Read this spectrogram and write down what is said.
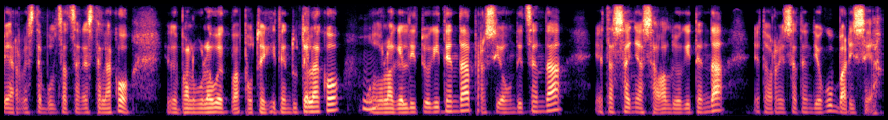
behar beste bultzatzen ez delako, edo balbula hauek ba pote egiten dutelako, Mm. odola gelditu egiten da, presioa handitzen da, eta zaina zabaldu egiten da, eta horre izaten diogu barizea.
